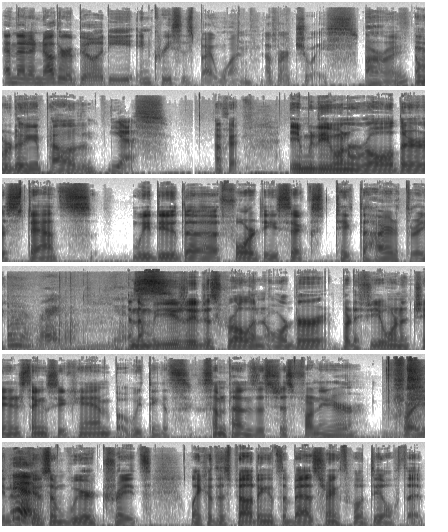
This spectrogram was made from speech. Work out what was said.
and then another ability increases by one of our choice. All right. And we're doing a paladin. Yes. Okay. Aimee, do you want to roll their stats? We do the 4d6, take the higher three. All right. Yes. And then we usually just roll in order, but if you want to change things, you can. But we think it's sometimes it's just funnier, or you know, Yeah. gives them weird traits. Like if this paladin gets a bad strength, we'll deal with it.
